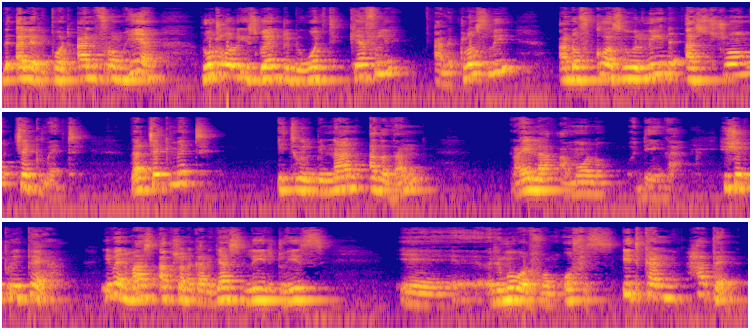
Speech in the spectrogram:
the earlier report. And from here, Ruto is going to be watched carefully and closely. And of course, we will need a strong checkmate. That checkmate, it will be none other than Raila Amolo Odinga. He should prepare. Even mass action can just lead to his uh, removal from office. It can happen.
